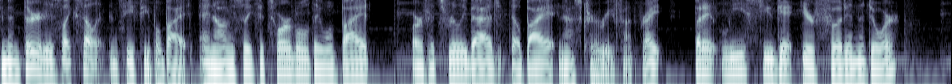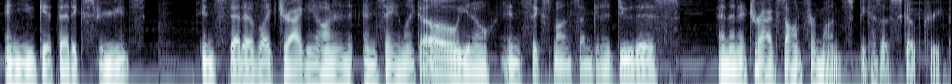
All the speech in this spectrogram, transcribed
And then third is like sell it and see if people buy it. And obviously, if it's horrible, they won't buy it. Or if it's really bad, they'll buy it and ask for a refund, right? But at least you get your foot in the door and you get that experience instead of like dragging on and, and saying like oh you know in six months i'm going to do this and then it drags on for months because of scope creep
